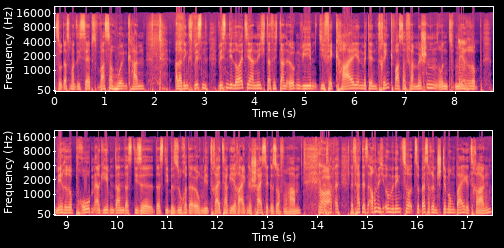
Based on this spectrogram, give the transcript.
sodass man sich selbst Wasser holen kann. Allerdings wissen, wissen die Leute ja nicht, dass sich dann irgendwie die Fäkalien mit dem Trinkwasser vermischen und mehrere, mehrere Proben ergeben dann, dass diese, dass die Besucher da irgendwie drei Tage ihre eigene Scheiße gesoffen haben. Das, hat, das hat jetzt auch nicht unbedingt zur, zur besseren Stimmung beigetragen.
